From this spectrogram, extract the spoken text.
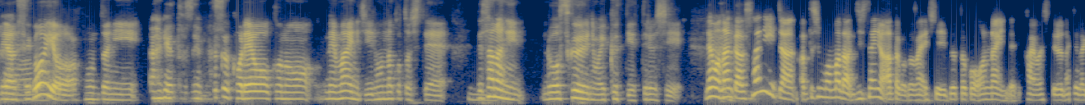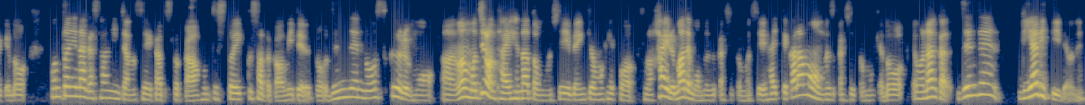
いや、すごいよ、本当に。ありがとうございます。よくこれを、このね、毎日いろんなことして、で、さらにロースクールにも行くって言ってるし、でもなんか、サニーちゃん、私もまだ実際には会ったことないし、ずっとこうオンラインで会話してるだけだけど、本当になんかサニーちゃんの生活とか、本当ストイックさとかを見てると、全然ロースクールも、あまあもちろん大変だと思うし、勉強も結構、その入るまでも難しいと思うし、入ってからも難しいと思うけど、でもなんか全然リアリティだよね。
